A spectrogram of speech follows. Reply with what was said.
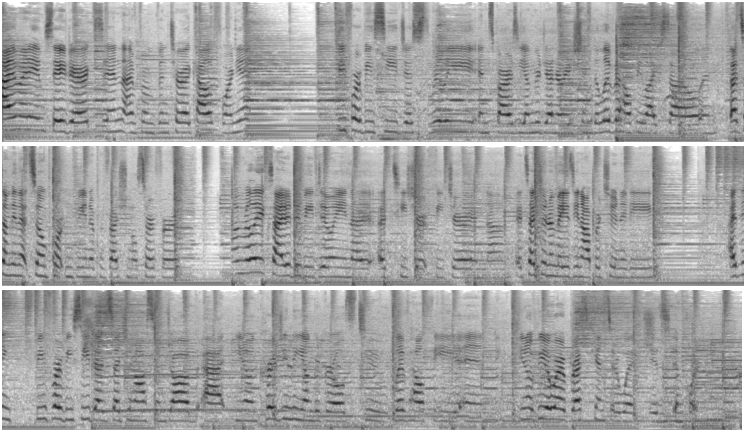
Hi, my name is Sage Erickson. I'm from Ventura, California. B4BC just really inspires the younger generation to live a healthy lifestyle and that's something that's so important being a professional surfer. I'm really excited to be doing a a t-shirt feature and um, it's such an amazing opportunity. I think B4BC does such an awesome job at you know encouraging the younger girls to live healthy and you know be aware of breast cancer which is important.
